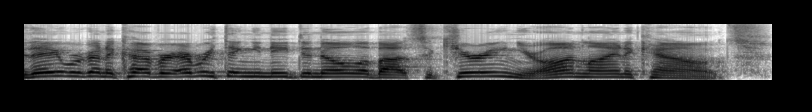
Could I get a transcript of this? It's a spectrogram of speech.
Today we're going to cover everything you need to know about securing your online accounts.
